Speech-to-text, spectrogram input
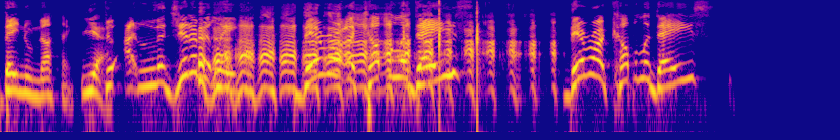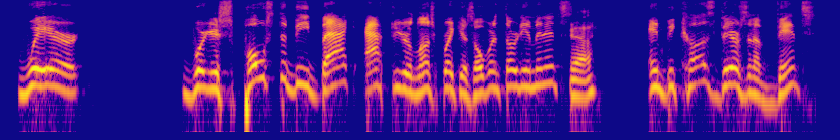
They knew nothing. Yeah. Dude, I, legitimately, there were a couple of days. There were a couple of days where where you're supposed to be back after your lunch break is over in 30 minutes, Yeah. And because there's an event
